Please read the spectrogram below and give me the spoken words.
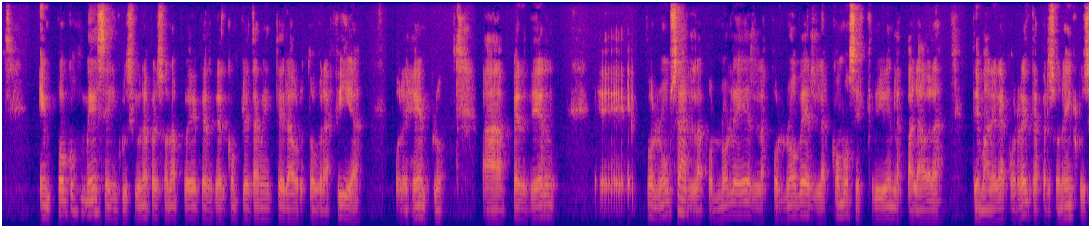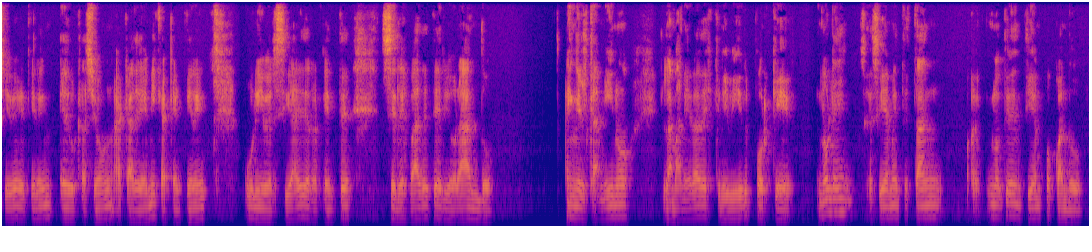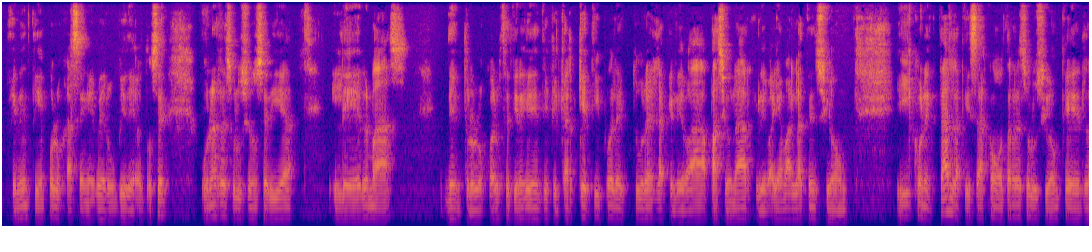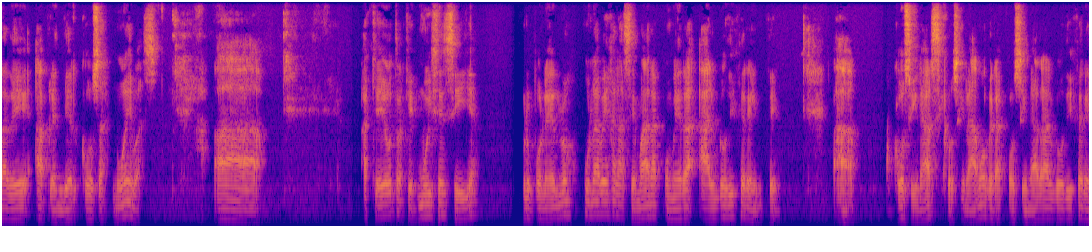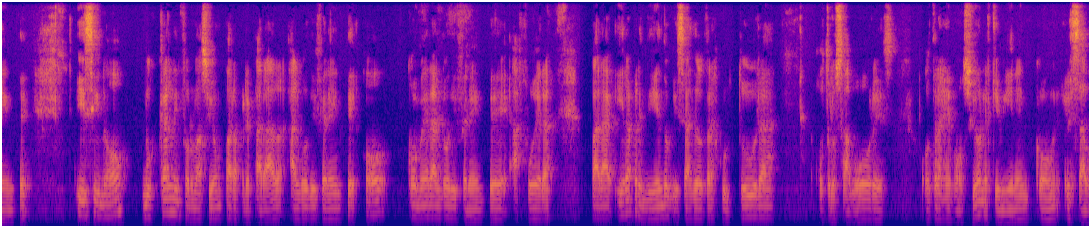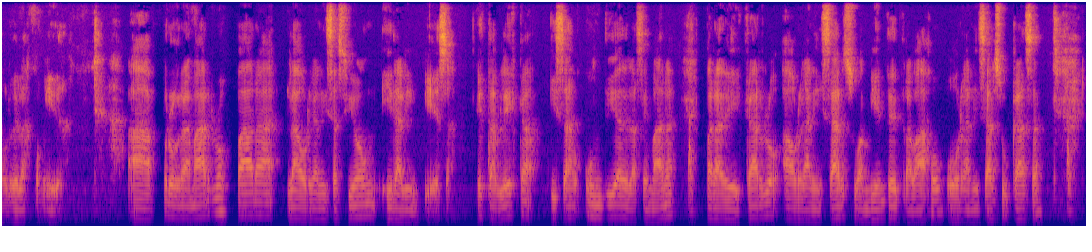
en pocos meses inclusive una persona puede perder completamente la ortografía, por ejemplo, a perder eh, por no usarla, por no leerla, por no verla, cómo se escriben las palabras de manera correcta. Personas inclusive que tienen educación académica, que tienen universidad y de repente se les va deteriorando en el camino la manera de escribir porque no leen, sencillamente están no tienen tiempo, cuando tienen tiempo lo que hacen es ver un video. Entonces, una resolución sería leer más, dentro de lo cual usted tiene que identificar qué tipo de lectura es la que le va a apasionar, que le va a llamar la atención y conectarla quizás con otra resolución que es la de aprender cosas nuevas. Ah, aquí hay otra que es muy sencilla, proponernos una vez a la semana comer algo diferente. a cocinar, si cocinamos, a cocinar algo diferente. Y si no, buscar la información para preparar algo diferente o comer algo diferente afuera para ir aprendiendo quizás de otras culturas, otros sabores, otras emociones que vienen con el sabor de las comidas. A programarnos para la organización y la limpieza. Establezca quizás un día de la semana para dedicarlo a organizar su ambiente de trabajo, organizar su casa,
